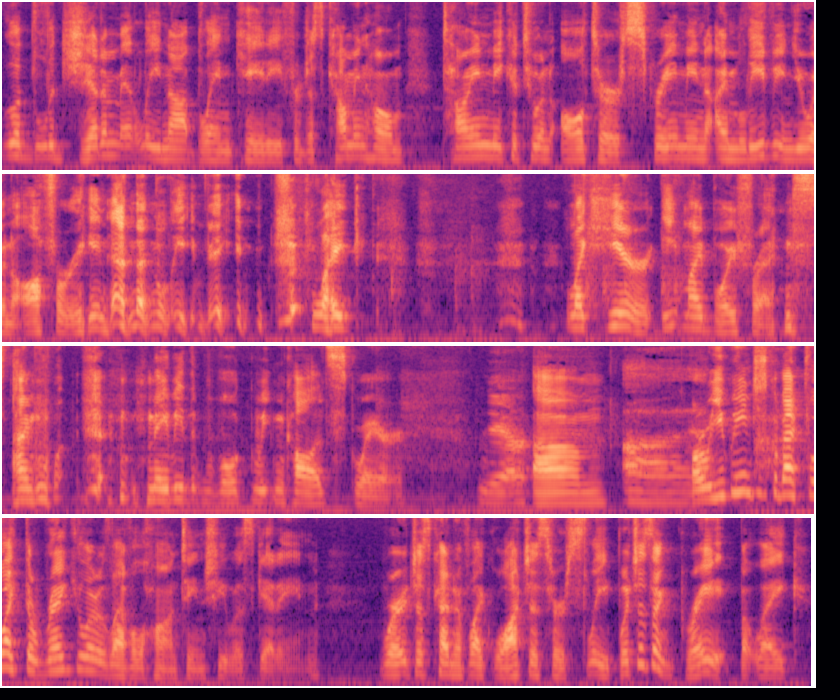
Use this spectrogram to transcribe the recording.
would legitimately not blame Katie for just coming home, tying Micah to an altar, screaming, "I'm leaving you an offering," and then leaving. like, like here, eat my boyfriends. I'm maybe the, we'll, we can call it square. yeah. Um, Uh, or you can just go back to like the regular level haunting she was getting, where it just kind of like watches her sleep, which isn't great, but like,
